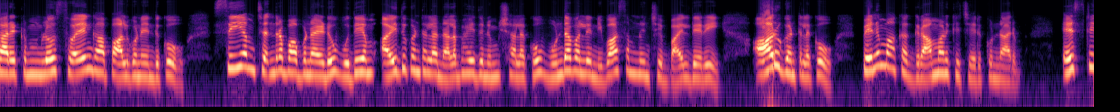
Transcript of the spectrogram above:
కార్యక్రమంలో స్వయంగా పాల్గొనేందుకు సీఎం చంద్రబాబు నాయుడు ఉదయం ఐదు గంటల నలభై ఐదు నిమిషాలకు ఉండవల్లి నివాసం నుంచి బయలుదేరి ఆరు గంటలకు పెనుమాక గ్రామానికి చేరుకున్నారు. ఎస్టీ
